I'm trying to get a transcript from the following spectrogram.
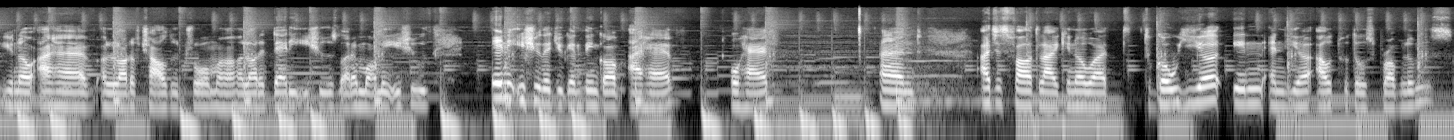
You know, I have a lot of childhood trauma, a lot of daddy issues, a lot of mommy issues. Any issue that you can think of, I have or had. And I just felt like, you know what, to go year in and year out with those problems,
